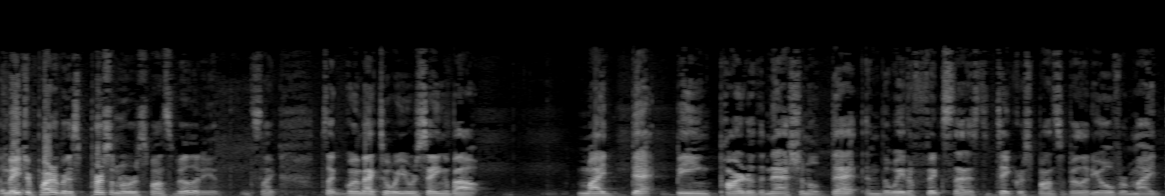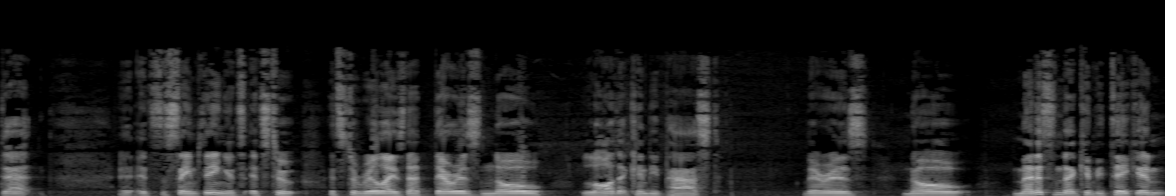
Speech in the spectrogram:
a major part of it is personal responsibility. It's like it's like going back to what you were saying about my debt being part of the national debt, and the way to fix that is to take responsibility over my debt. It's the same thing. It's it's to it's to realize that there is no law that can be passed. There is no medicine that can be taken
